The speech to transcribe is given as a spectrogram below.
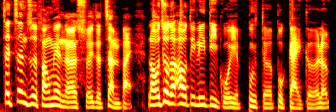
在政治方面呢，随着战败，老旧的奥地利帝国也不得不改革了。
